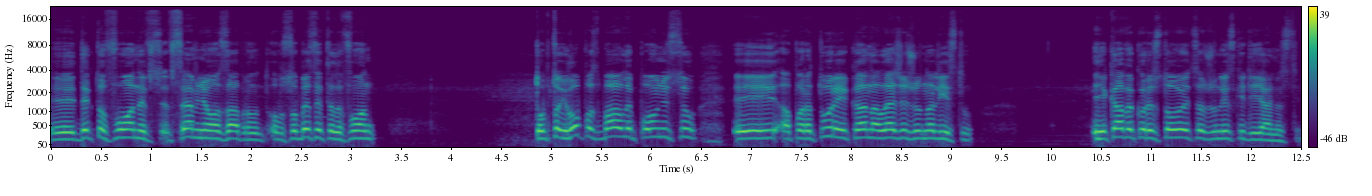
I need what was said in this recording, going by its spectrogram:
е, диктофони, все в нього забрано, особистий телефон. Тобто його позбавили повністю е, апаратури, яка належить журналісту, яка використовується в журналістській діяльності.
